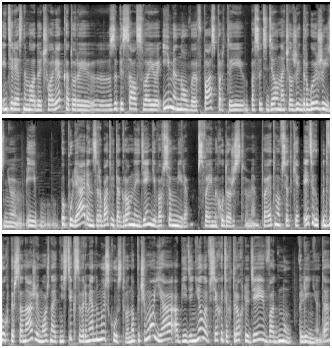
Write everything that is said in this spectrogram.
интересный молодой человек, который э, записал свое имя новое в паспорт и, по сути дела, начал жить другой жизнью. И популярен, зарабатывает огромные деньги во всем мире своими художествами. Поэтому все-таки этих двух персонажей можно отнести к современному искусству. Но почему я объединила всех этих трех людей в одну линию, да?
